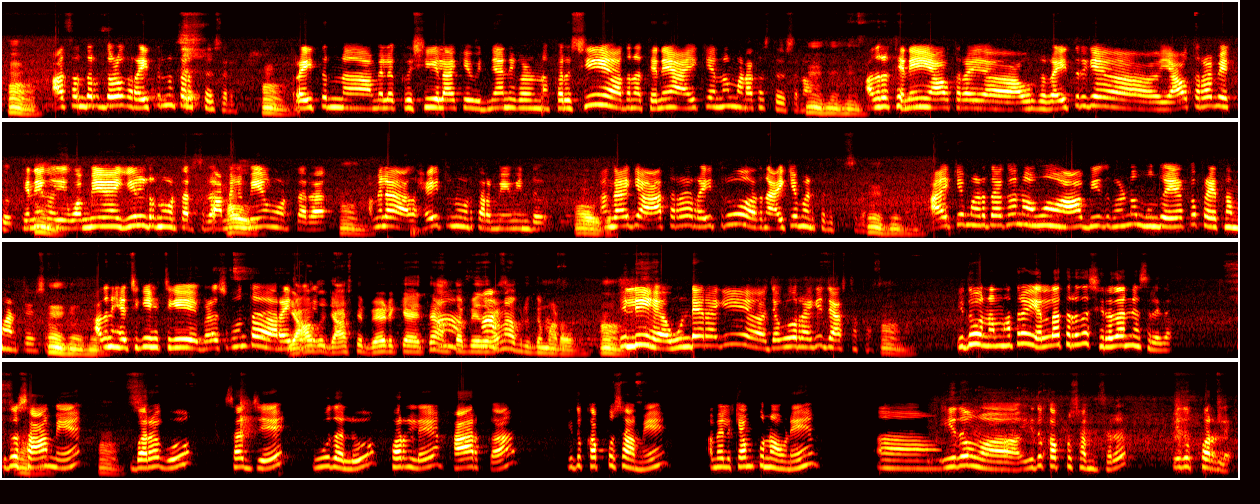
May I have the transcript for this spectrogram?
ಆ ಸಂದರ್ಭದೊಳಗ ರೈತರನ್ನ ಕರೆಸ್ತೇವೆ ಸರ್. ರೈತರನ್ನ ಆಮೇಲೆ ಕೃಷಿ ಇಲಾಖೆ ವಿಜ್ಞಾನಿಗಳನ್ನ ಕರೆಸಿ ಅದನ್ನ ತೆನೆ ಆಯ್ಕೆಯನ್ನ ಮಾಡಾಕಸ್ತೇವೆ ಸರ್ ನಾವು. ಅಂದ್ರೆ ತೆನೆ ಯಾವ ತರ ಅವ್ರ ರೈತರಿಗೆ ಯಾವ ತರ ಬೇಕು? ತೆನೆ ಒಮ್ಮೆ ಈಲ್ಡ್ ನೋಡ್ತಾರ ಸರ್ ಆಮೇಲೆ. ಮೇವ್ ನೋಡ್ತಾರ ಆಮೇಲೆ ಹೈಟ್ ನೋಡ್ತಾರ ಮೇವಿಂದ. ಹಂಗಾಗಿ ಆ ತರ ರೈತರು ಅದನ್ನ ಆಯ್ಕೆ ಮಾಡ್ತಾರೆ ಸರ್. ಆಯ್ಕೆ ಮಾಡಿದಾಗ ನಾವು ಆ ಬೀಜಗಳನ್ನ ಮುಂದೊಯ್ಯಕ ಪ್ರಯತ್ನ ಮಾಡ್ತೇವೆ ಸರ್. ಅದನ್ನ ಹೆಚ್ಚಿಗೆ ಹೆಚ್ಚಿಗೆ ಬೆಳೆಸ್ಕೊಂತ ರೈತರು ಜಾಸ್ತಿ ಬೇಡಿಕೆ ಐತೆ ಅಂತ ಬೀಜಗಳನ್ನ ಅಭಿವೃದ್ಧಿ ಮಾಡೋದು. ಇಲ್ಲಿ ಉಂಡೆರಾಗಿ ರಾಗಿ ಜಾಸ್ತಿ ಇದು ನಮ್ಮ ಹತ್ರ ಎಲ್ಲಾ ತರದ ಸಿರಿಧಾನ್ಯ ಸರ್ ಇದೆ. ಇದು ಸಾಮೆ ಬರಗು ಸಜ್ಜೆ ಊದಲು ಕೊರ್ಲೆ ಹಾರ್ಕ ಇದು ಕಪ್ಪು ಸಾಮೆ ಆಮೇಲೆ ಕೆಂಪು ನವಣೆ ಆ, ಇದು ಇದು ಕಪ್ಪು ಸಾಮೆ ಸರ್ ಇದು ಕೊರ್ಲೆ.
